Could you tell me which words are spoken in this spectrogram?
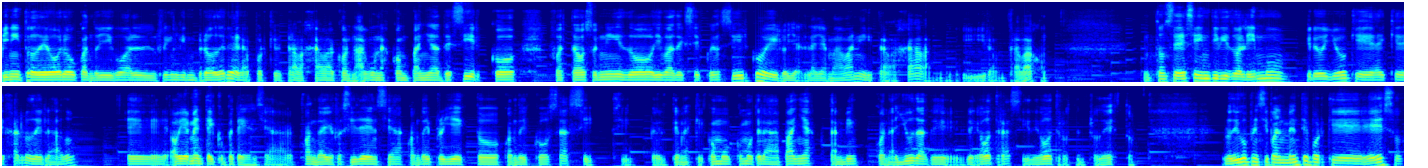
Pinito de Oro cuando llegó al Ringling Brother era porque trabajaba con algunas compañías de circo, fue a Estados Unidos, iba de circo en circo y lo, la llamaban y trabajaban, y era un trabajo. Entonces ese individualismo creo yo que hay que dejarlo de lado. Eh, obviamente hay competencia, cuando hay residencias, cuando hay proyectos, cuando hay cosas, sí, sí. Pero el tema es que cómo, cómo te la apañas también con ayuda de, de otras y de otros dentro de esto. Lo digo principalmente porque eso,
